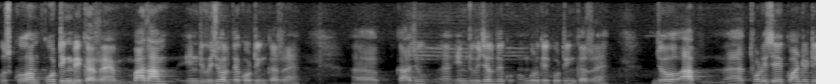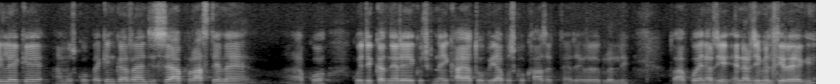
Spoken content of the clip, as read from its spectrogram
उसको हम कोटिंग भी कर रहे हैं। बादाम इंडिविजुअल पे कोटिंग कर रहे हैं। काजू इंडिविजुअल पे गुड़ की कोटिंग कर रहे हैं। जो आप थोड़ी सी क्वांटिटी लेके हम उसको पैकिंग कर रहे हैं जिससे आप रास्ते में आपको कोई दिक्कत नहीं रहे कुछ नहीं खाया तो भी आप उसको खा सकते हैं रेगुलरली तो आपको एनर्जी एनर्जी मिलती रहेगी।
